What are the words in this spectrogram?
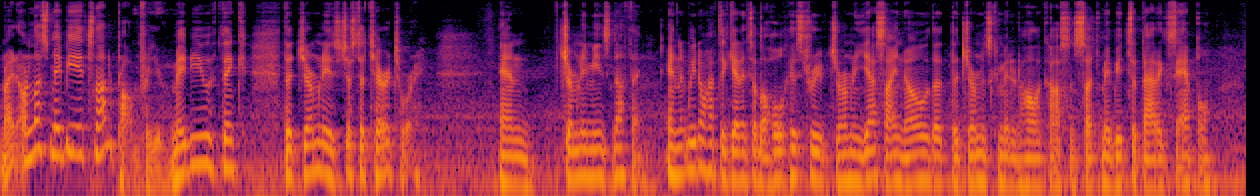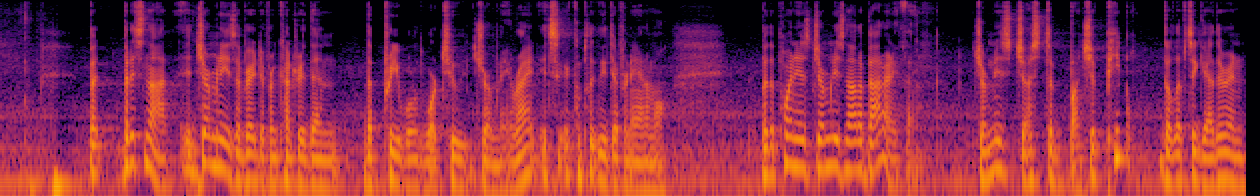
right? Unless maybe it's not a problem for you. Maybe you think that Germany is just a territory. And Germany means nothing. And we don't have to get into the whole history of Germany. Yes, I know that the Germans committed Holocaust and such. Maybe it's a bad example. But, but it's not. Germany is a very different country than the pre World War II Germany, right? It's a completely different animal. But the point is, Germany is not about anything. Germany is just a bunch of people that live together and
